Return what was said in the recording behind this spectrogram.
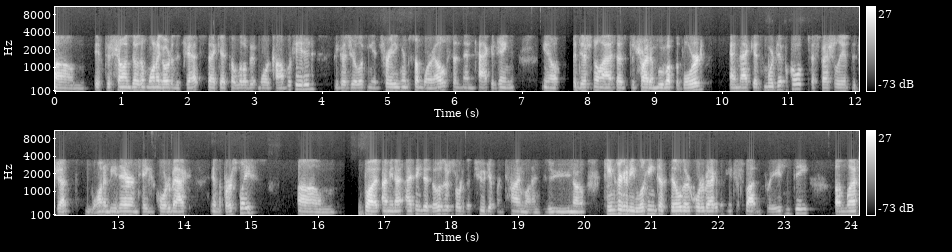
Um, if Deshaun doesn't want to go to the Jets, that gets a little bit more complicated because you're looking at trading him somewhere else and then packaging, you know, additional assets to try to move up the board, and that gets more difficult, especially if the Jets want to be there and take a quarterback in the first place. Um, but I mean, I, I think that those are sort of the two different timelines. You, know, teams are going to be looking to fill their quarterback at the future spot in free agency, unless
